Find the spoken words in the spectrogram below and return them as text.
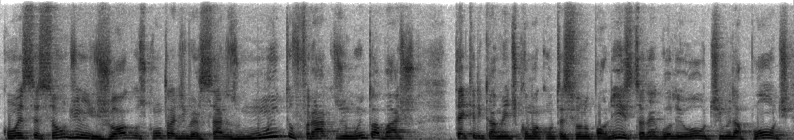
com exceção de jogos contra adversários muito fracos e muito abaixo tecnicamente como aconteceu no Paulista, né? Goleou o time da Ponte,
